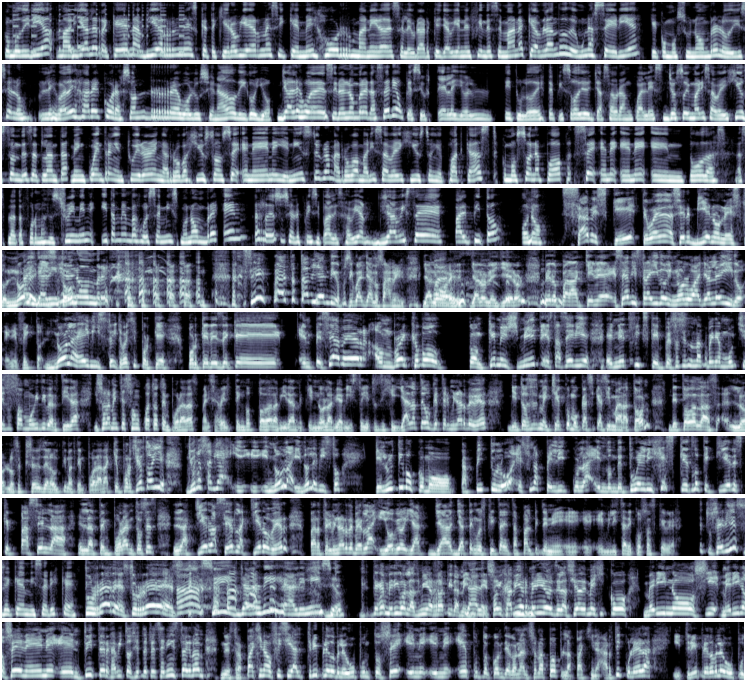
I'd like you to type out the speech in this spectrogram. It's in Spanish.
Como diría María Requena, viernes, que te quiero viernes y qué mejor manera de celebrar que ya viene el fin de semana que hablando de una serie que como su nombre lo dice, los- les va a dejar el corazón revolucionado, digo yo. Ya les voy a decir el nombre de la serie, aunque si usted leyó el título de este episodio ya sabrán cuál es. Yo soy Marisabel Houston desde Atlanta. Me encuentran en Twitter en arroba HoustonCNN y en Instagram arroba Marisabel Houston el podcast como Zona Pop CNN en todas las plataformas de streaming y también bajo ese mismo nombre en las redes sociales principales. Javier, ¿ya viste Pálpito o no? ¿Sabes qué? Te voy a ser bien honesto. No Ay, he ya visto. dije el nombre. sí, bueno, esto está bien, digo, pues igual ya lo saben, ya lo, ya lo leyeron, pero para quien se ha distraído y no lo haya leído, en efecto, no la he visto y te voy a decir por qué, porque desde que empecé a ver Unbreakable con Kimmy Schmidt, esta serie en Netflix que empezó siendo una comedia muy chistosa, muy divertida y solamente son cuatro temporadas. Marisabel, tengo toda la vida de que no la había visto y entonces dije, ya la tengo que terminar de ver y entonces me eché como casi casi maratón de todos lo- los episodios de la última temporada, que por cierto, oye, yo no sabía y- y no la, y no la he visto, que el último como capítulo es una película en donde tú eliges qué es lo que quieres que pase en la, en la temporada. Entonces, la quiero hacer, la quiero ver para terminar de verla y obvio ya, ya, ya tengo escrita esta pálpita en, mi- en- en mi lista de cosas que ver. ¿De tus series? ¿De qué? ¿Mis series qué? tus redes, tus redes. Ah, sí, ya las dije al inicio. Déjame digo las mías rápidamente. Dale. Soy Javier Merino desde la Ciudad de México, Merino, Merino CNN en Twitter, Javito73 en Instagram, nuestra página oficial www.cnne.com diagonal zona pop, la página articulera y www.cnn.com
